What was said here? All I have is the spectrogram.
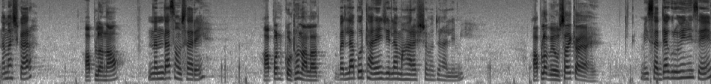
नमस्कार. आपलं नाव? नंदा संसारे. आपण कुठून आलात? बदलापूर ठाणे जिल्हा महाराष्ट्रामधून आले मी. आपला व्यवसाय काय आहे? मी सध्या गृहिणीच आहे.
